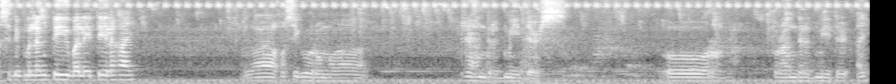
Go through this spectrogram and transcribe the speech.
Kasi mo lang tayo balik tayo ilakay. Mga ako siguro mga 300 meters or 400 meters ay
